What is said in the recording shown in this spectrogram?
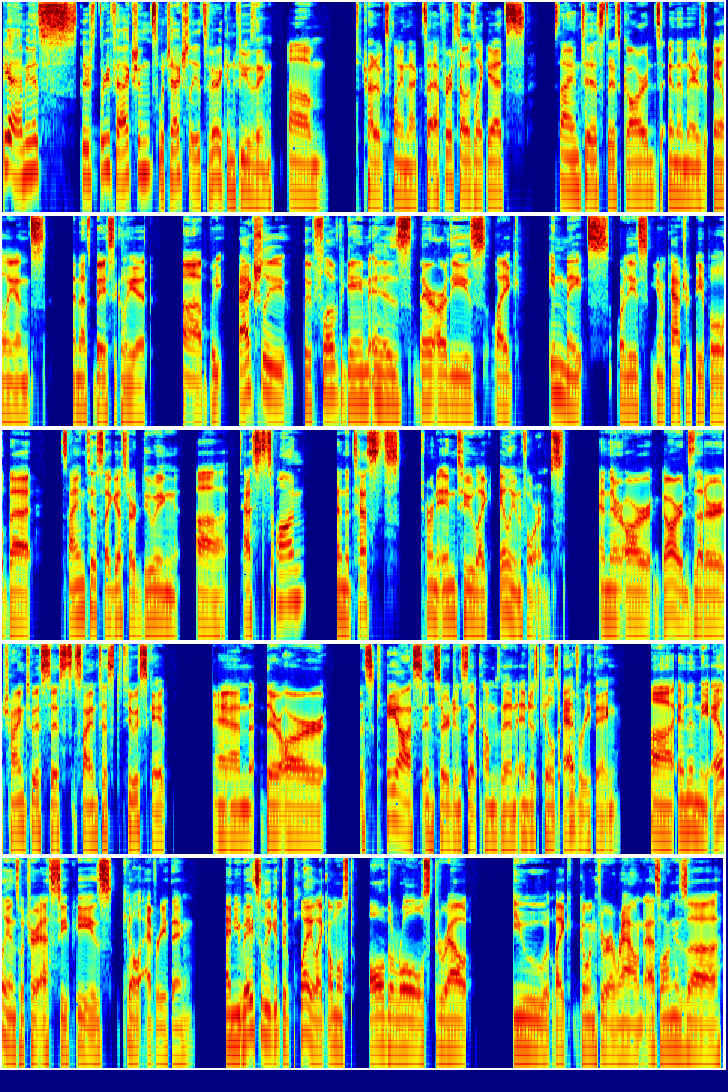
Yeah, I mean it's there's three factions, which actually it's very confusing. Um, to try to explain that because at first I was like, yeah, it's scientists, there's guards, and then there's aliens, and that's basically it. Uh, but actually, the flow of the game is there are these like inmates or these you know captured people that scientists, I guess, are doing uh tests on, and the tests turn into like alien forms. And there are guards that are trying to assist scientists to escape and there are this chaos insurgents that comes in and just kills everything. Uh, and then the aliens which are scps kill everything. And you basically get to play like almost all the roles throughout you like going through a round as long as uh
